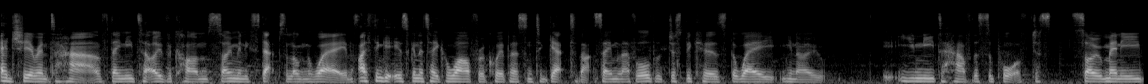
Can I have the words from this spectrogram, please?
Ed Sheeran to have, they need to overcome so many steps along the way. I think it is going to take a while for a queer person to get to that same level, just because the way, you know, you need to have the support of just so many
